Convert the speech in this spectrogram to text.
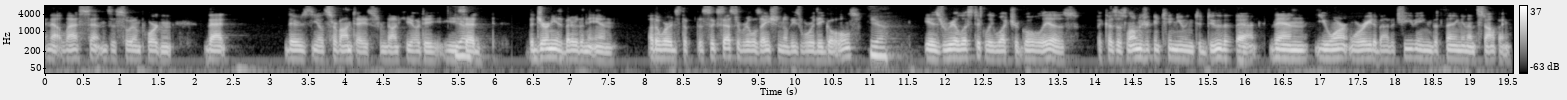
And that last sentence is so important that there's, you know, Cervantes from Don Quixote, he yeah. said, the journey is better than the end. In other words, the, the success of realization of these worthy goals yeah. is realistically what your goal is because as long as you're continuing to do that, then you aren't worried about achieving the thing and then stopping.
